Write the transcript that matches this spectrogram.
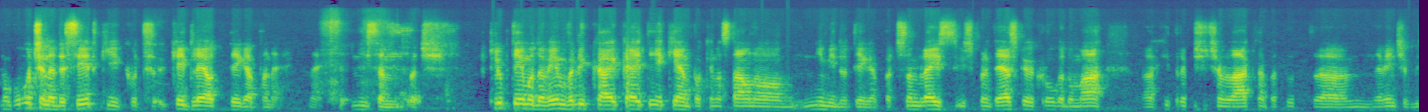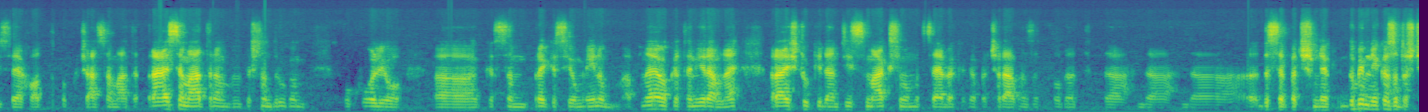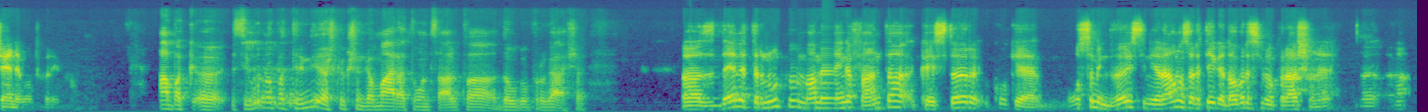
mogoče na desetki, kot kaj dlje od tega, pa ne. ne nisem pač kljub temu, da vem veliko, kaj, kaj tek je, ampak enostavno ni mi do tega. Pač sem le iz, iz sprinterskega kroga doma, uh, hitre mišične vlakna, pa tudi uh, ne vem, če bi se hotel tako počasa matrati. Pravi se matram v kakšnem drugem okolju, uh, ker sem prej, ki si omenil, apnejo, kataniram, rajš tukaj, da tisti maksimum od sebe, ki ga pač rabim za to, da, da, da, da, da se pač ne, dobim neko zadoščenje, bom tako rekel. Ampak, uh, sigurno pa treniraš kakšnega maratonca ali pa dolgo progaša. Uh, Zdaj, le trenutno imam enega fanta, ki je star, koliko je 28 in je ravno zaradi tega, dobro, da si me vprašal.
